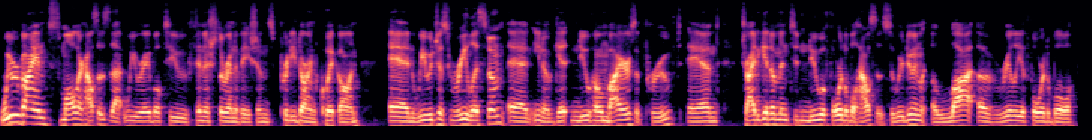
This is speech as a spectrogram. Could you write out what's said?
we were buying smaller houses that we were able to finish the renovations pretty darn quick on. And we would just relist them and you know get new home buyers approved and try to get them into new affordable houses. So we're doing a lot of really affordable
